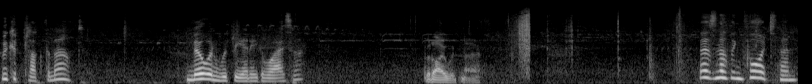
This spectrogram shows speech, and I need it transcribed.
We could pluck them out. No one would be any the wiser. But I would know. There's nothing for it then.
